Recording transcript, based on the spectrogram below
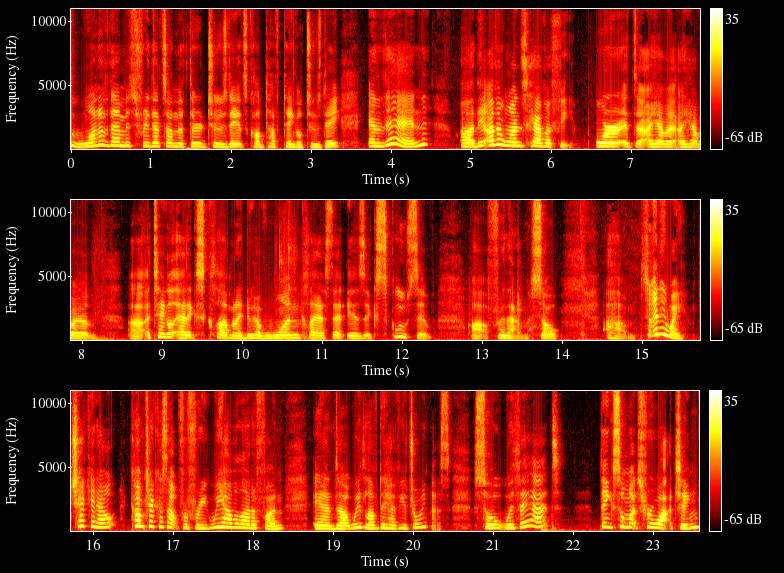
one of them is free. That's on the third Tuesday. It's called Tough Tangle Tuesday, and then uh, the other ones have a fee. Or it's a, I have a I have a uh, a Tangle Addicts Club, and I do have one class that is exclusive uh, for them. So um, so anyway, check it out. Come check us out for free. We have a lot of fun, and uh, we'd love to have you join us. So with that, thanks so much for watching,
